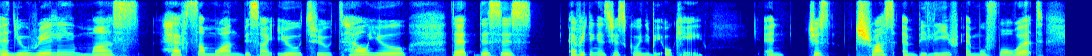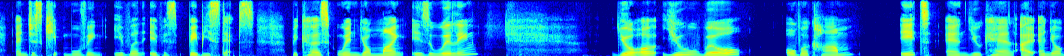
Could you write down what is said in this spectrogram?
And you really must have someone beside you to tell you that this is everything is just going to be okay. And just trust and believe and move forward and just keep moving, even if it's baby steps. Because when your mind is willing, you you will overcome it and you can I and your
